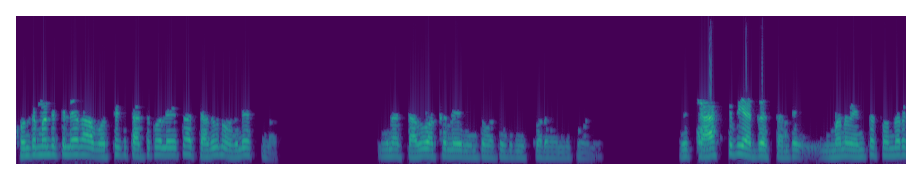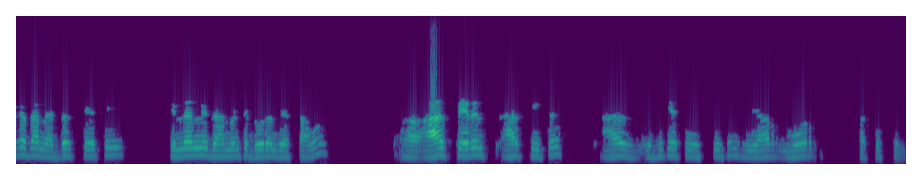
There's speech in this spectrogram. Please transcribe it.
కొంతమంది పిల్లలు ఆ ఒత్తిడి తట్టుకోలేక చదువును వదిలేస్తున్నారు. ఇది నాకు చదువు అక్కర్లేదు ఇంత ఒత్తిడి తీసుకోవడం ఎందుకు? అని. With has to be address అంటే మనం ఎంత తొందరగా దాన్ని అడ్రస్ చేసి పిల్లల్ని దాని నుంచి దూరం చేస్తామో uh, as parents, as teachers, as education institutions, we are more successful.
